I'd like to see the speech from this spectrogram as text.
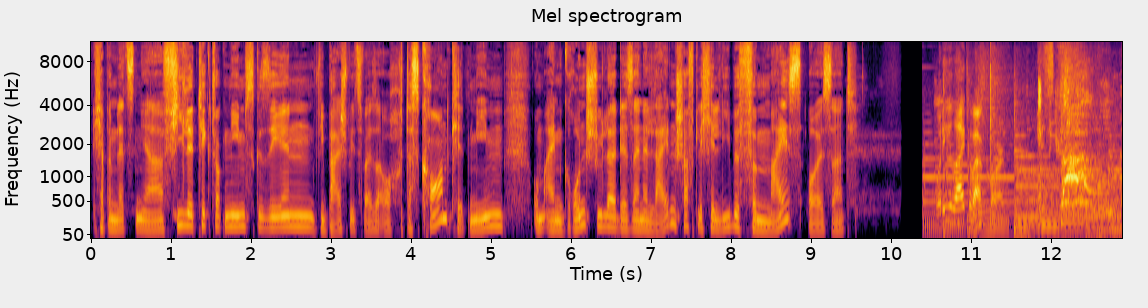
Ich habe im letzten Jahr viele TikTok-Memes gesehen, wie beispielsweise auch das Corn Kid-Meme um einen Grundschüler, der seine leidenschaftliche Liebe für Mais äußert. What do you like about corn? It's cold.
